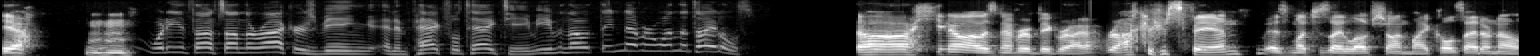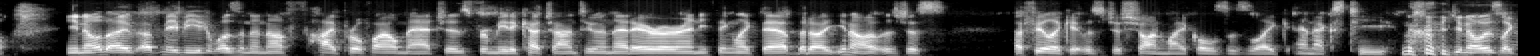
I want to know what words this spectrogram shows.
Yeah. hmm What are your thoughts on the Rockers being an impactful tag team, even though they never won the titles? Uh, you know, I was never a big Rockers fan as much as I love Shawn Michaels. I don't know. You know, I, uh, maybe it wasn't enough high profile matches for me to catch on to in that era or anything like that. But, uh, you know, it was just, I feel like it was just Shawn Michaels as like NXT. you know, it was like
